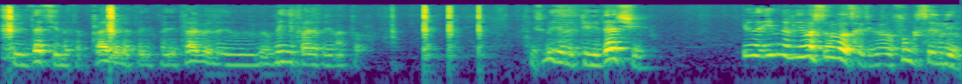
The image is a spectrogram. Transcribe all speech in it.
передать им это правильно, правильно, умение правильно понимать Тору. И смотрите, на передачи, именно, именно для него самого, скажем, его функции в мире.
